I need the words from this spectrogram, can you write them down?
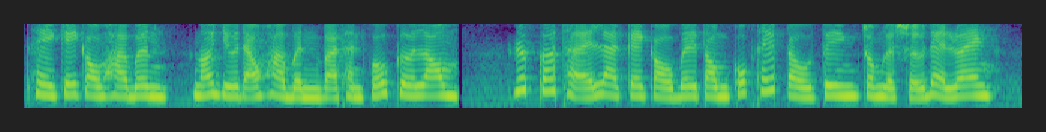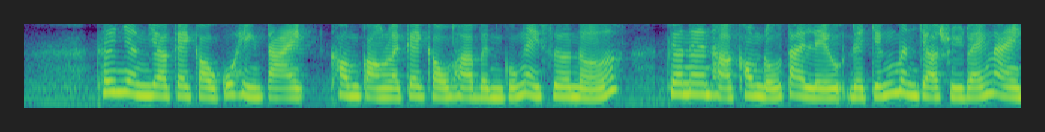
thì cây cầu Hòa Bình nối giữa đảo Hòa Bình và thành phố Cơ Long rất có thể là cây cầu bê tông cốt thép đầu tiên trong lịch sử Đài Loan. Thế nhưng do cây cầu của hiện tại không còn là cây cầu hòa bình của ngày xưa nữa, cho nên họ không đủ tài liệu để chứng minh cho suy đoán này.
